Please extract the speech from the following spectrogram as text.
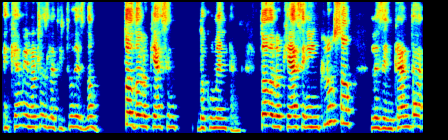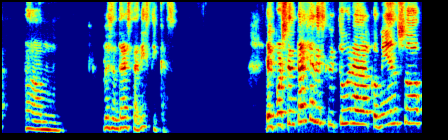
en cambio, en otras latitudes no. Todo lo que hacen documentan, todo lo que hacen, incluso les encanta presentar estadísticas. El porcentaje de escritura al comienzo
